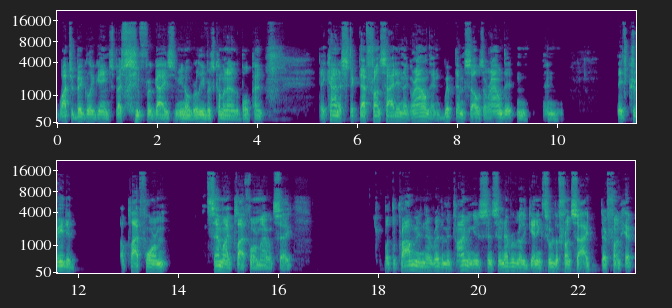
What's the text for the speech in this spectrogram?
watch a big league game, especially for guys, you know, relievers coming out of the bullpen. They kind of stick that front side in the ground and whip themselves around it, and and they've created a platform, semi-platform, I would say. But the problem in their rhythm and timing is since they're never really getting through the front side, their front hip,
